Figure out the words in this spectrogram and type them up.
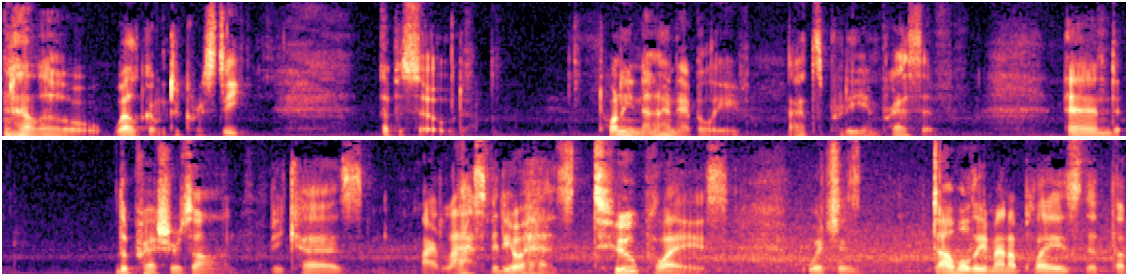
Hello, welcome to Christie. Episode 29, I believe. That's pretty impressive. And the pressure's on because my last video has two plays, which is double the amount of plays that the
